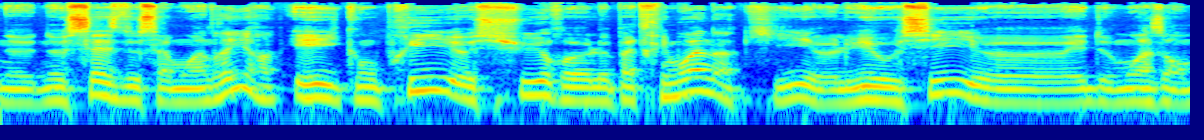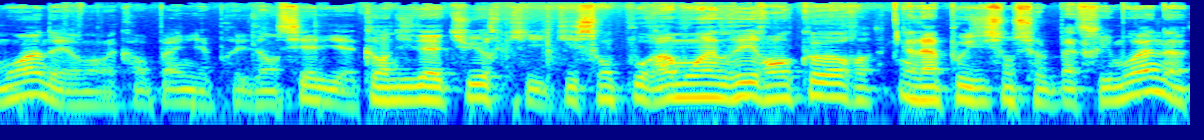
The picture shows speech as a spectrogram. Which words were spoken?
ne, cessent de s'amoindrir, et y compris sur le patrimoine, qui lui aussi est de moins en moins. D'ailleurs, dans la campagne présidentielle, il y a des candidatures qui, sont pour amoindrir encore l'imposition sur le patrimoine.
